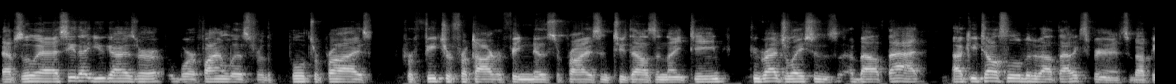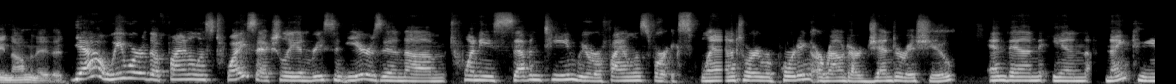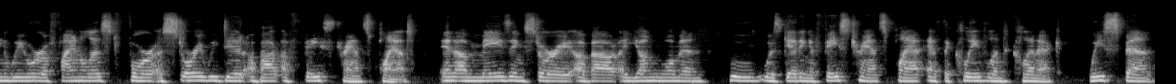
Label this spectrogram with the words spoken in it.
absolutely i see that you guys are were finalists for the pulitzer prize for feature photography no surprise in 2019 congratulations about that uh, can you tell us a little bit about that experience, about being nominated? Yeah, we were the finalist twice actually in recent years. In um, 2017, we were a finalist for explanatory reporting around our gender issue. And then in 19, we were a finalist for a story we did about a face transplant, an amazing story about a young woman who was getting a face transplant at the Cleveland Clinic. We spent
